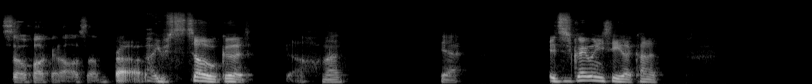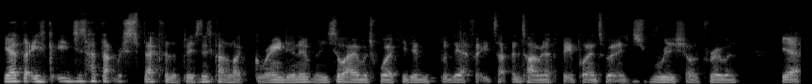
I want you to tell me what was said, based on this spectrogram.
so fucking awesome, bro. Oh, he was so good. Oh man, yeah. It's just great when you see like kind of he had that. he just had that respect for the business, kind of like grained in him, and you saw how much work he did, but the effort and time and effort he put into it, and it just really shone through. And yeah,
